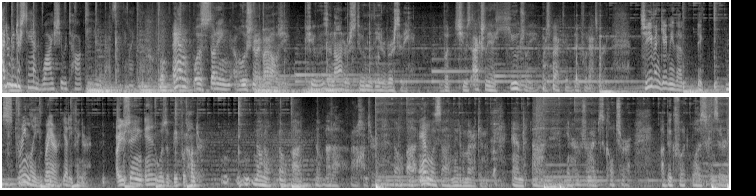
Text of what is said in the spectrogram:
I don't understand why she would talk to you about something like that. Well, Anne was studying evolutionary biology. She was an honors student at the university, but she was actually a hugely respected Bigfoot expert. She even gave me that extremely rare Yeti finger. Are you saying Anne was a Bigfoot hunter? N- No, no, no, uh, no, not a, not a hunter. No, uh, Anne was uh, Native American, and uh, in her tribe's culture, a Bigfoot was considered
